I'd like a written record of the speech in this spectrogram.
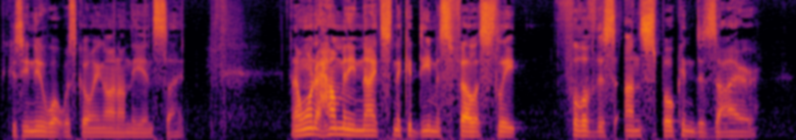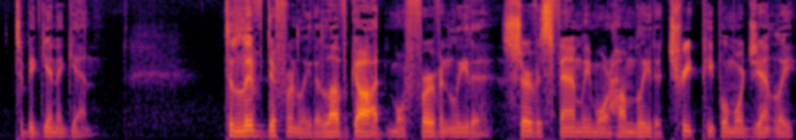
because he knew what was going on on the inside. And I wonder how many nights Nicodemus fell asleep full of this unspoken desire to begin again, to live differently, to love God more fervently, to serve his family more humbly, to treat people more gently.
